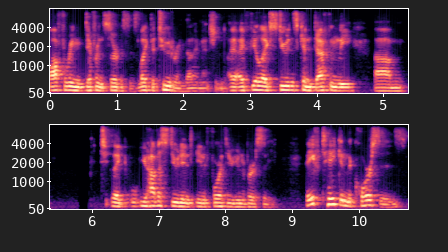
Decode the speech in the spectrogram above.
offering different services like the tutoring that I mentioned. I, I feel like students can definitely, um, t- like you have a student in fourth year university. They've taken the courses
